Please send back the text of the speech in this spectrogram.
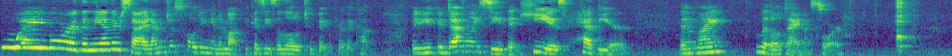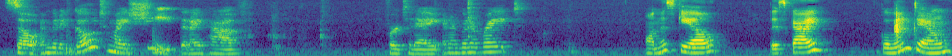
way more than the other side. I'm just holding him up because he's a little too big for the cup. But you can definitely see that he is heavier than my little dinosaur. So I'm going to go to my sheet that I have for today, and I'm going to write on the scale this guy going down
